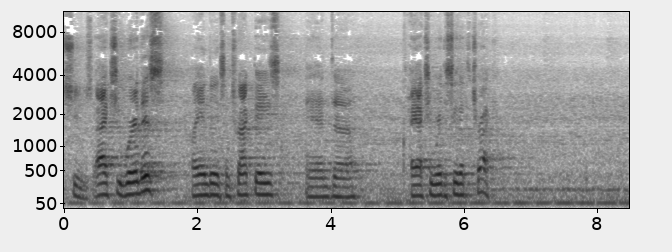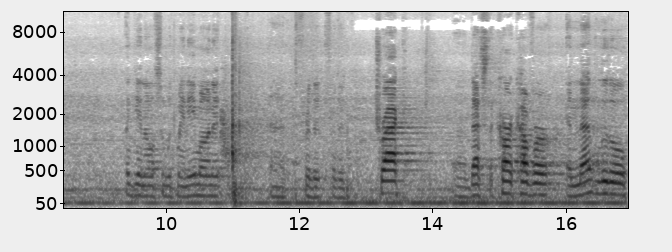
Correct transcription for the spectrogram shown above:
shoes. I actually wear this. I am doing some track days, and uh, I actually wear the suit at the track. Again, also with my name on it uh, for the for the track. Uh, that's the car cover, and that little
